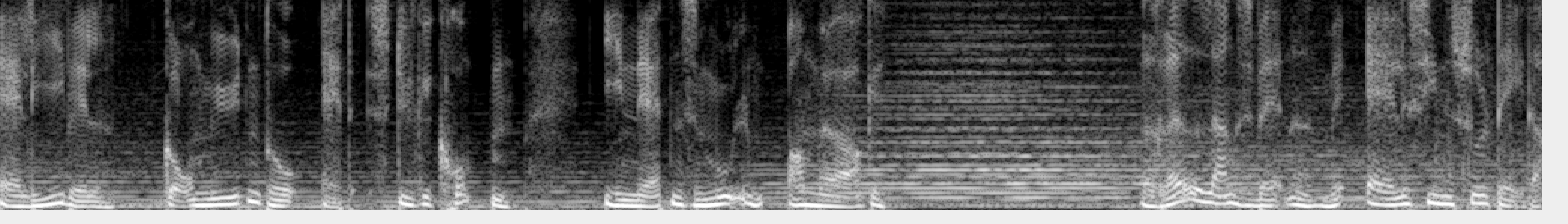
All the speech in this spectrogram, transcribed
Alligevel går myten på, at stykke krumpen i nattens mulm og mørke red langs vandet med alle sine soldater.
